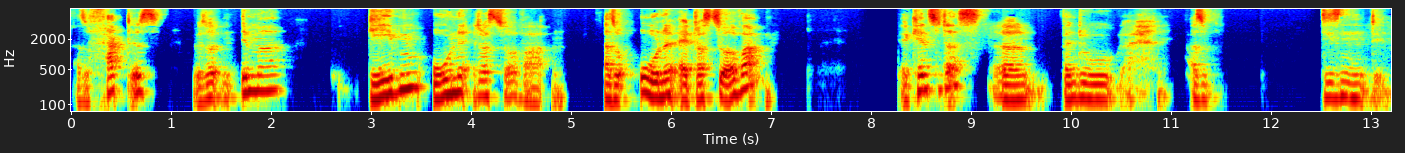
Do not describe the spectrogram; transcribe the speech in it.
Also Fakt ist, wir sollten immer geben, ohne etwas zu erwarten. Also ohne etwas zu erwarten. Erkennst du das? Äh, wenn du, also diesen,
